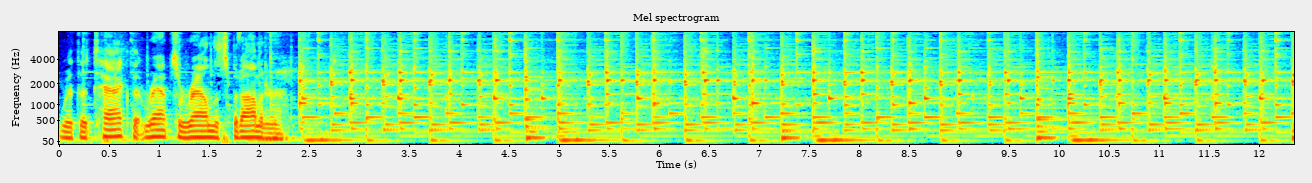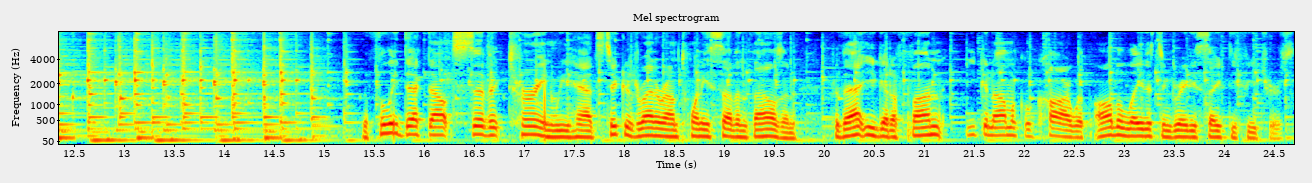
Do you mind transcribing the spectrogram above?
with a tach that wraps around the speedometer. The fully decked out Civic Touring we had stickers right around 27,000 for that, you get a fun, economical car with all the latest and greatest safety features.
